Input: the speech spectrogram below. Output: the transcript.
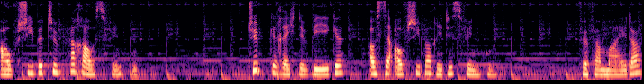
Aufschiebetyp herausfinden typgerechte Wege aus der Aufschieberitis finden. Für Vermeider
